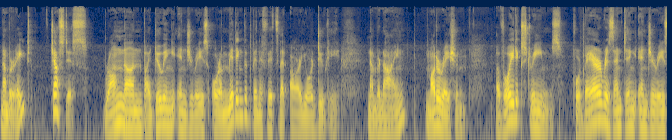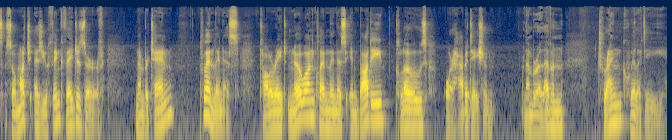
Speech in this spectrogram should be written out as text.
Number eight, justice. Wrong none by doing injuries or omitting the benefits that are your duty. Number nine, moderation. Avoid extremes. Forbear resenting injuries so much as you think they deserve. Number 10. Cleanliness. Tolerate no uncleanliness in body, clothes, or habitation. Number 11. Tranquility.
